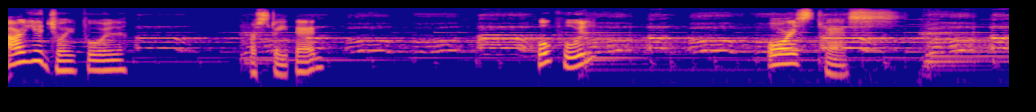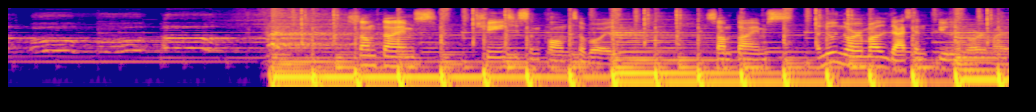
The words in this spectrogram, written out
Are you joyful, frustrated, hopeful, or stressed? Sometimes change is uncomfortable. Sometimes a new normal doesn't feel normal.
